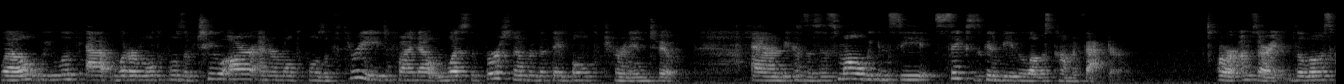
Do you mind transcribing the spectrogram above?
well, we look at what our multiples of 2 are and our multiples of 3 to find out what's the first number that they both turn into. And because this is small, we can see 6 is going to be the lowest common factor or I'm sorry, the lowest,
